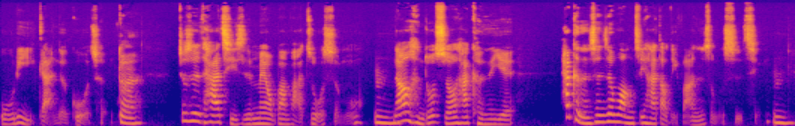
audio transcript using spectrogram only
无力感的过程。对，就是他其实没有办法做什么，嗯，然后很多时候他可能也。他可能甚至忘记他到底发生什么事情，嗯，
